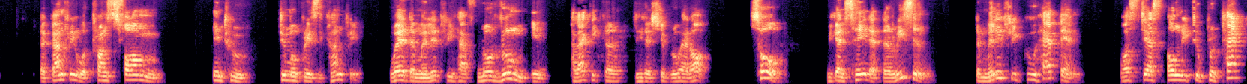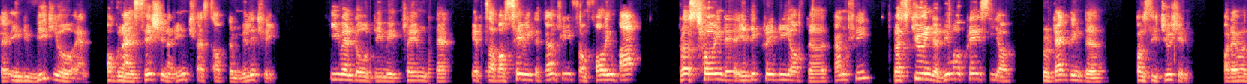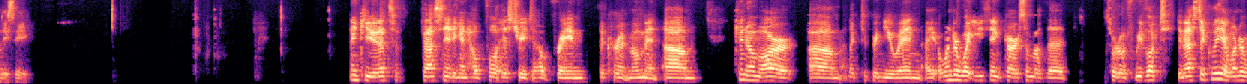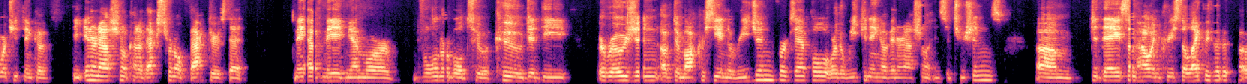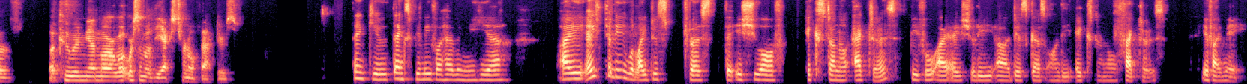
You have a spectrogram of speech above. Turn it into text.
the country will transform into democracy country, where the military have no room in political leadership role at all. So we can say that the reason the military coup happened was just only to protect the individual and organizational interests of the military, even though they may claim that it's about saving the country from falling back, restoring the integrity of the country, rescuing the democracy or protecting the constitution, whatever they say. Thank you. That's a fascinating and helpful history to help frame the current moment. Um, Khin Ohmar, um, I'd like to bring you in. I wonder what you think are some of the sort of, we've looked domestically. I wonder what you think of the international kind of external factors that may have made Myanmar vulnerable to a coup. Did the erosion of democracy in the region, for example, or the weakening of international institutions, um, did they somehow increase the likelihood of a coup in Myanmar? What were some of the external factors? Thank you. Thanks, Billy, for having me here. I actually would like to stress the issue of external actors before I actually uh, discuss on the external factors, if I may.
